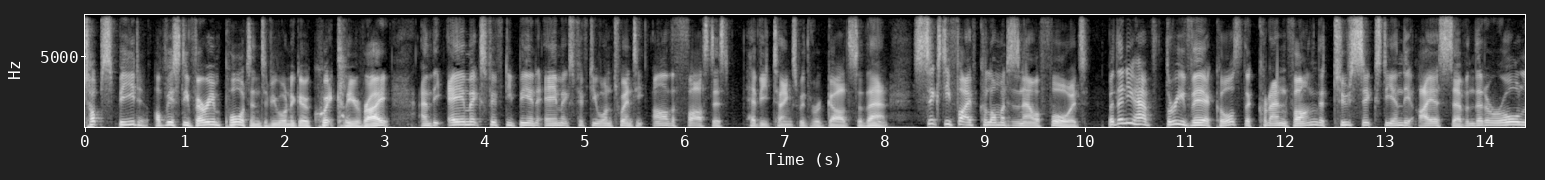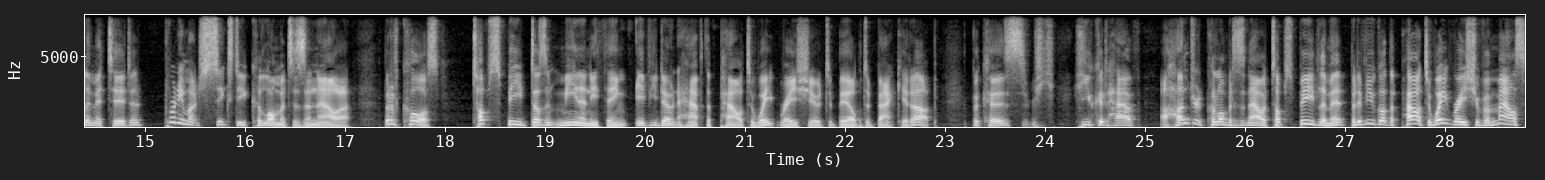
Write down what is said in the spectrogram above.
Top speed, obviously very important if you want to go quickly, right? And the AMX-50B and AMX 50 120 are the fastest heavy tanks with regards to that. 65 kilometers an hour forwards. But then you have three vehicles, the Kranvagn, the 260 and the IS-7 that are all limited at pretty much 60 kilometers an hour. But of course, top speed doesn't mean anything if you don't have the power to weight ratio to be able to back it up. Because you could have 100 kilometers an hour top speed limit, but if you've got the power to weight ratio of a mouse,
